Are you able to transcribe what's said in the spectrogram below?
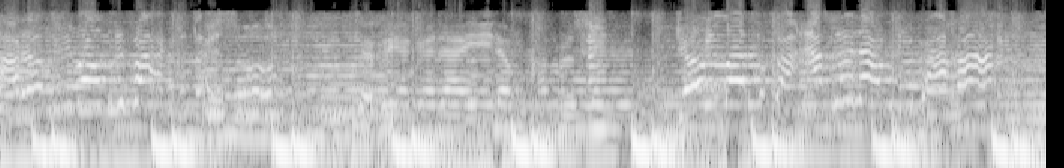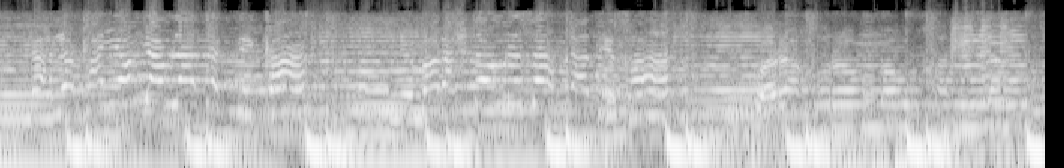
عربي بام رفاعك تحسو تغريا قدائي لم كبرسو ورا خرم وخطة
